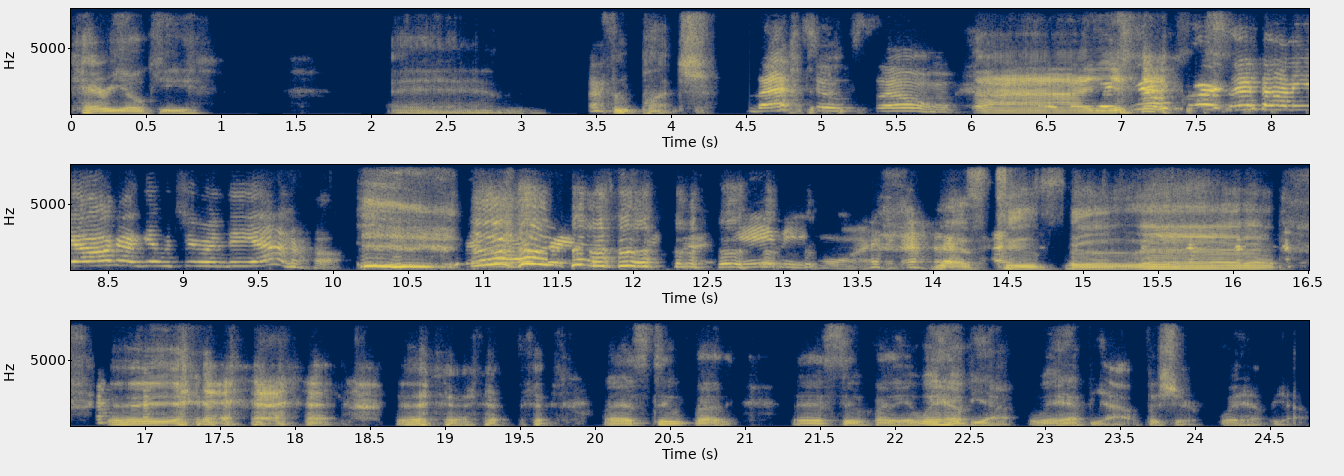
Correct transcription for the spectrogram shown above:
karaoke and fruit punch. That's too soon. Ah, with yeah. you first, Antonio. I gotta get with you and Deanna. Anyone. That's too soon. That's too funny. That's too funny. We'll help you out. We'll help you out for sure. We'll help you out.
